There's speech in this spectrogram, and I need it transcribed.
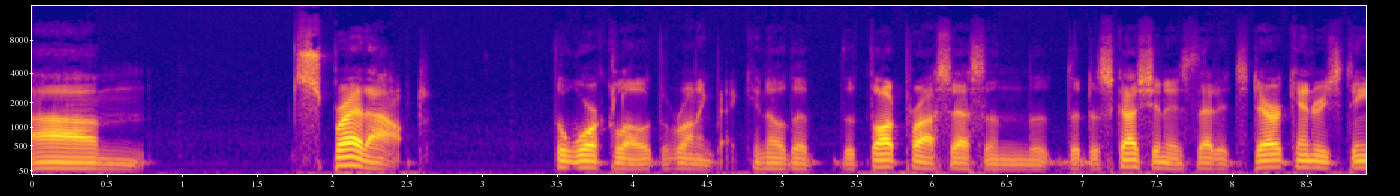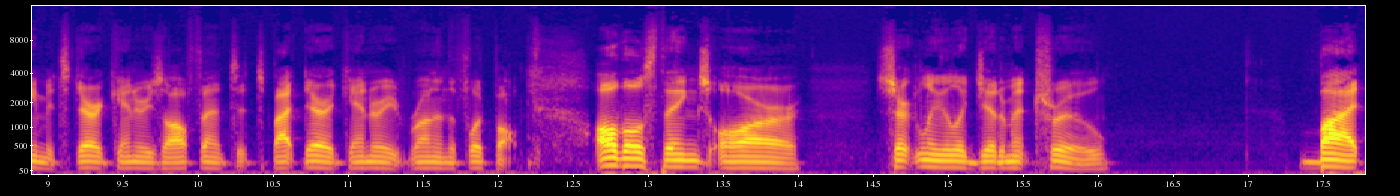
um, spread out the workload, the running back. You know, the, the thought process and the, the discussion is that it's Derrick Henry's team, it's Derrick Henry's offense, it's about Derrick Henry running the football. All those things are certainly legitimate, true. But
